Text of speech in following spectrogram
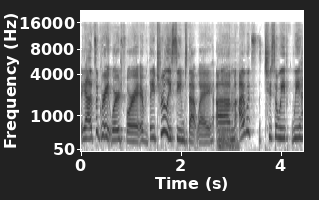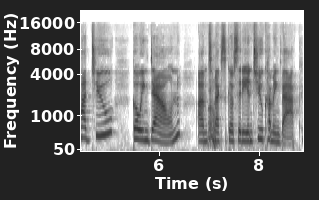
yeah it's a great word for it. it they truly seemed that way um i would two so we we had two going down um to Oh. mexico city and two coming back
